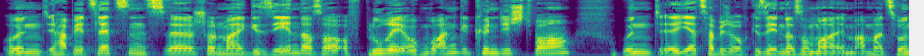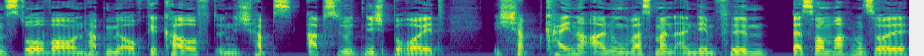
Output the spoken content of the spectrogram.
Und ich habe jetzt letztens äh, schon mal gesehen, dass er auf Blu-ray irgendwo angekündigt war. Und äh, jetzt habe ich auch gesehen, dass er mal im Amazon Store war und habe mir auch gekauft. Und ich habe es absolut nicht bereut. Ich habe keine Ahnung, was man an dem Film besser machen soll.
